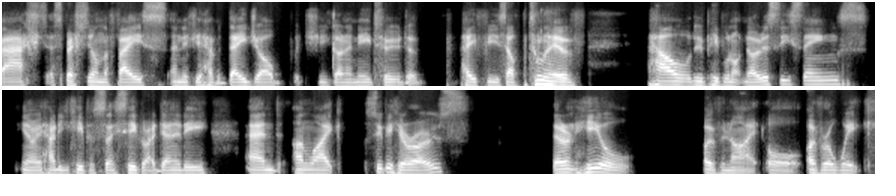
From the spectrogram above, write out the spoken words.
bashed especially on the face and if you have a day job which you're going to need to to pay for yourself to live how do people not notice these things? You know how do you keep a secret identity? And unlike superheroes they don't heal overnight or over a week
